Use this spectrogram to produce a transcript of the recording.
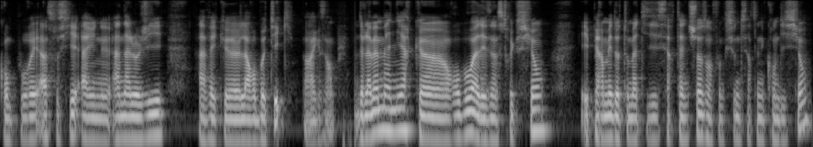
qu'on pourrait associer à une analogie avec euh, la robotique, par exemple. De la même manière qu'un robot a des instructions et permet d'automatiser certaines choses en fonction de certaines conditions.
